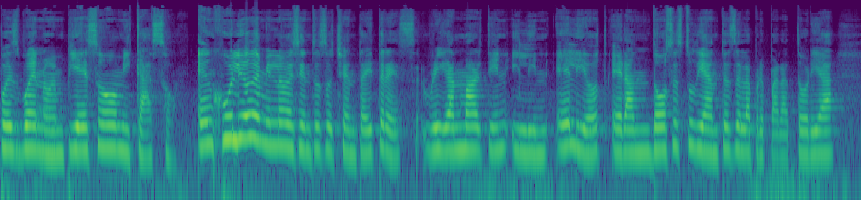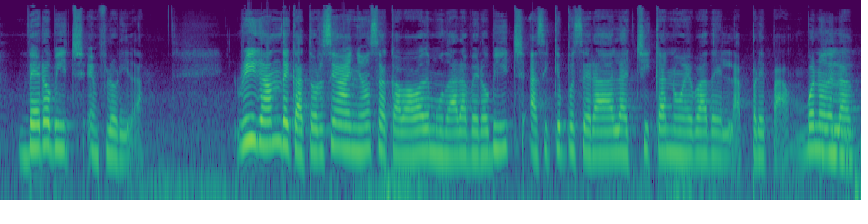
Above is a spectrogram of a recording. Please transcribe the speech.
pues bueno, empiezo mi caso. En julio de 1983, Regan Martin y Lynn Elliott eran dos estudiantes de la preparatoria Vero Beach en Florida. Regan, de 14 años, se acababa de mudar a Vero Beach, así que pues era la chica nueva de la prepa, bueno, de la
